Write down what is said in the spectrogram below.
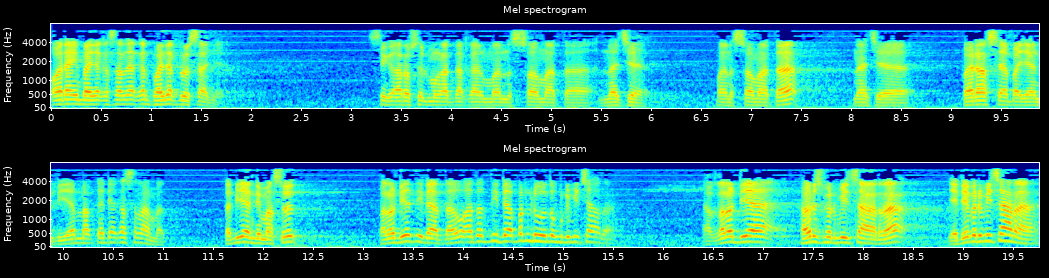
Orang yang banyak kesalahan akan banyak dosanya. Sehingga Rasul mengatakan man somata naja. Man somata naja. Barang siapa yang diam maka dia akan selamat. Tapi yang dimaksud kalau dia tidak tahu atau tidak perlu untuk berbicara. Nah, kalau dia harus berbicara, ya dia berbicara.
